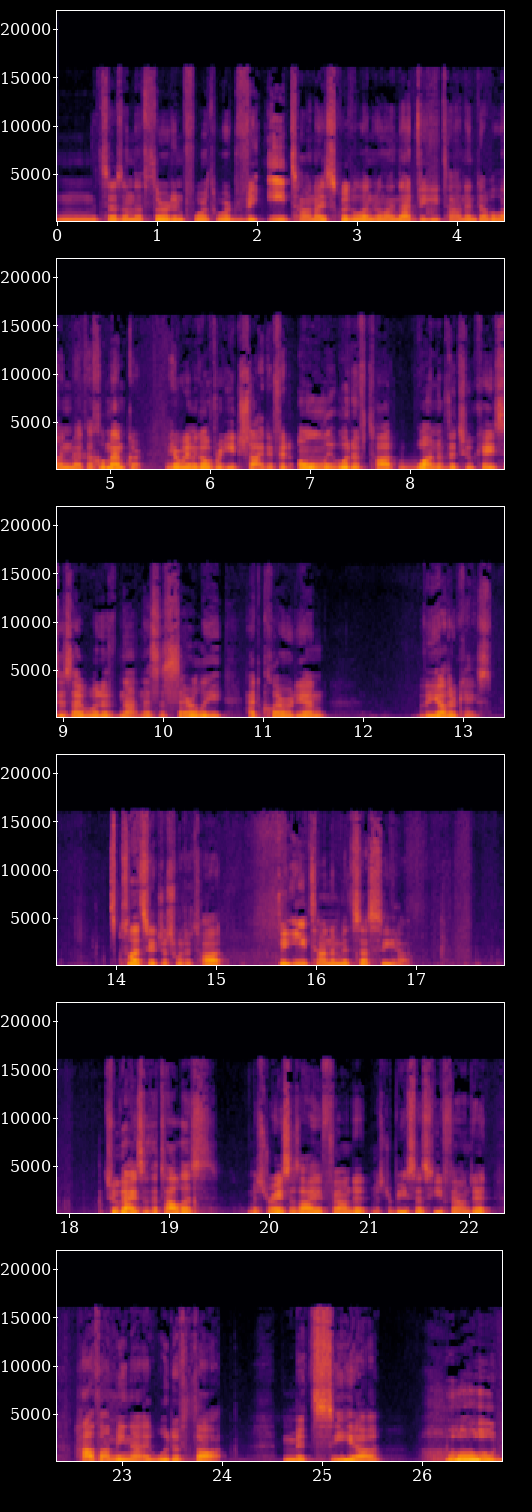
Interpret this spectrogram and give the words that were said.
Mm, it says on the third and fourth word V'itan. I squiggle underline that V'itan and double line Mekachul Memkar. And here we're going to go over each side. If it only would have taught one of the two cases, I would have not necessarily had clarity on the other case. So let's say it just would have taught V'itan and Mitzasiha. Two guys at the talis. Mr. A says I found it. Mr. B says he found it. Havamina, I would have thought. Mitzia, who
